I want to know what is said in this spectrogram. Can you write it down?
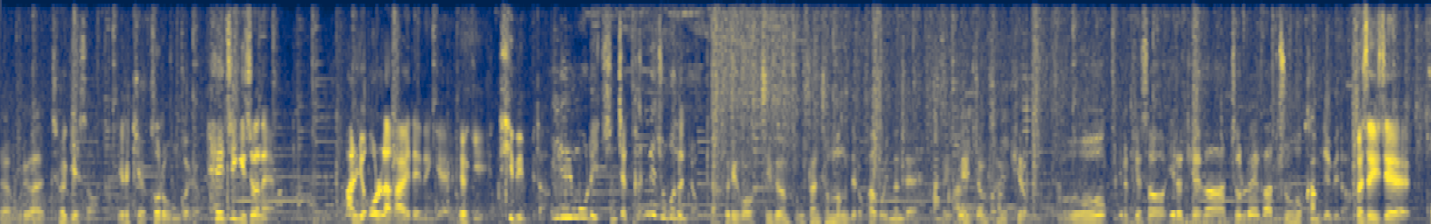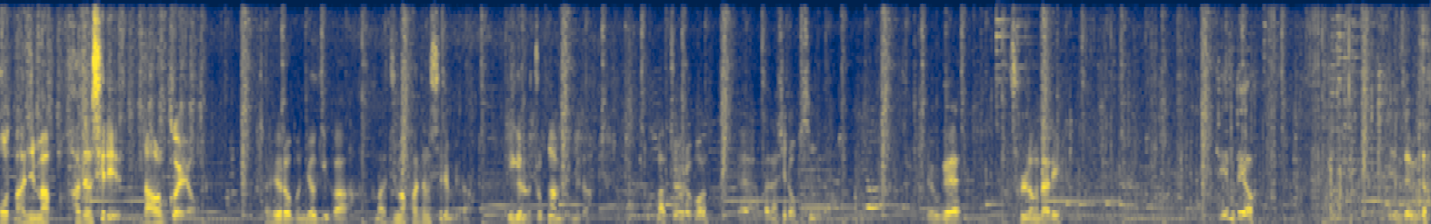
자, 우리가 저기에서 이렇게 걸어온 거예요. 해지기 전에 빨리 올라가야 되는 게 여기 팁입니다. 일몰이 진짜 끝내주거든요. 자, 그리고 지금 동산 전망대로 가고 있는데 1.3km 쭉 이렇게 해서 이렇게 가 절로 해가 쭉 가면 됩니다. 그래서 이제 곧 마지막 화장실이 나올 거예요. 자, 여러분 여기가 마지막 화장실입니다. 이 길로 쭉 가면 됩니다. 맞죠, 여러분? 예, 화장실 없습니다. 요게 출렁다리 뛰면 돼요. 뛰면 됩니다.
